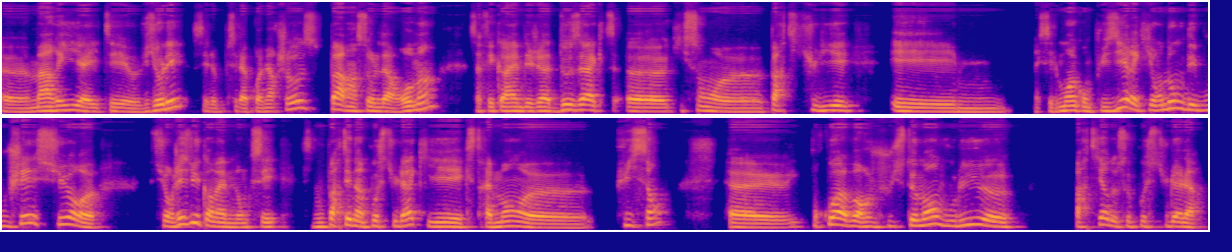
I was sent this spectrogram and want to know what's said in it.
euh, Marie a été euh, violée, c'est la première chose, par un soldat romain. Ça fait quand même déjà deux actes qui sont particuliers et, c'est le moins qu'on puisse dire, et qui ont donc débouché sur, sur Jésus quand même. Donc vous partez d'un postulat qui est extrêmement puissant. pourquoi avoir justement voulu partir de ce postulat-là?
